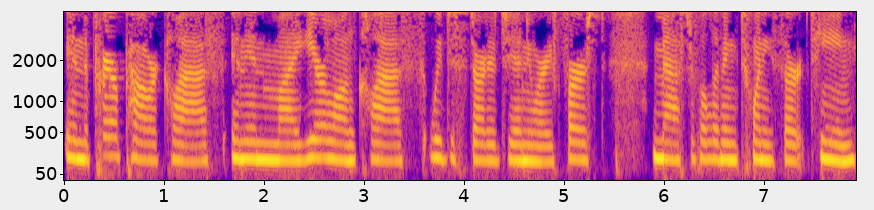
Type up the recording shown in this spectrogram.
in the prayer power class and in my year long class. We just started January 1st, Masterful Living 2013.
